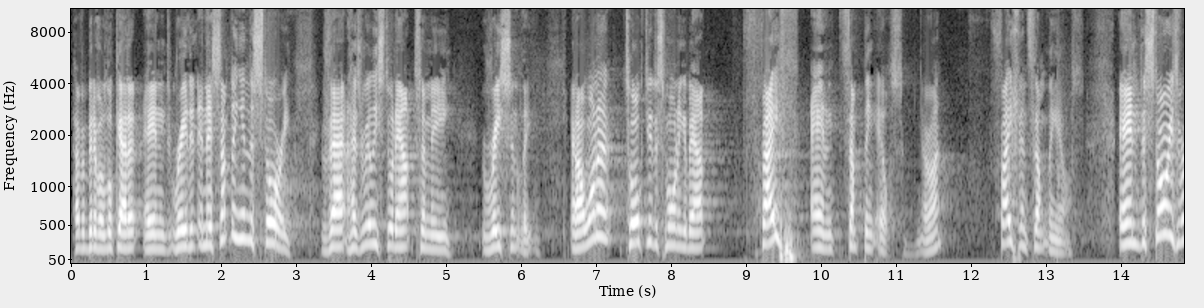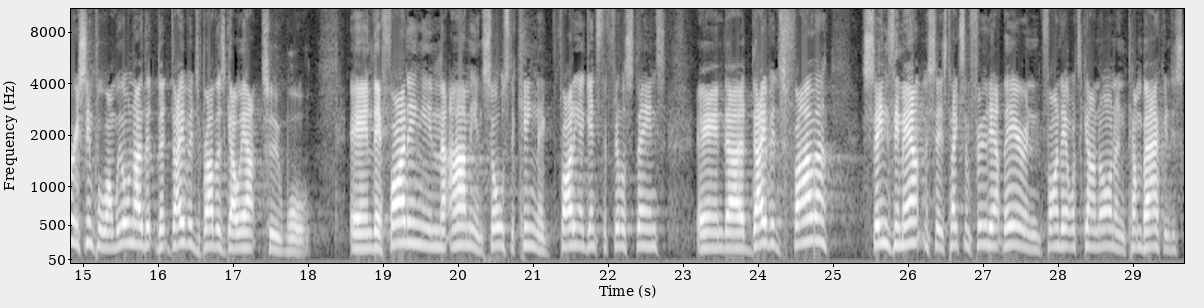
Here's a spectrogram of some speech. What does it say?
have a bit of a look at it and read it. And there's something in the story that has really stood out to me recently. And I want to talk to you this morning about faith and something else. All right? Faith and something else. And the story is a very simple one. We all know that, that David's brothers go out to war and they're fighting in the army, and Saul's the king. They're fighting against the Philistines. And uh, David's father sends him out and says, Take some food out there and find out what's going on and come back and just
